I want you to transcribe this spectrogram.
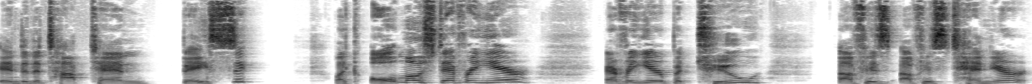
into the top 10 basic like almost every year every year but two of his of his tenure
